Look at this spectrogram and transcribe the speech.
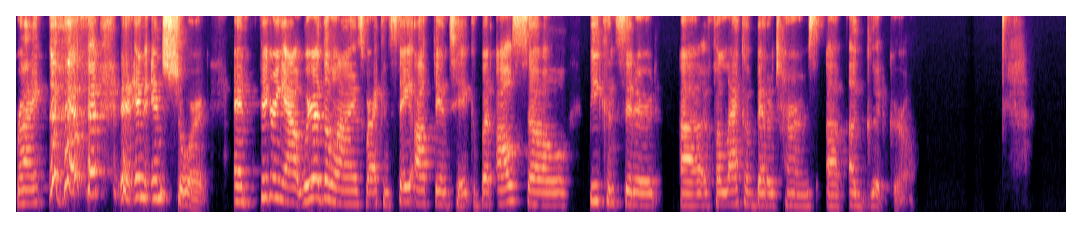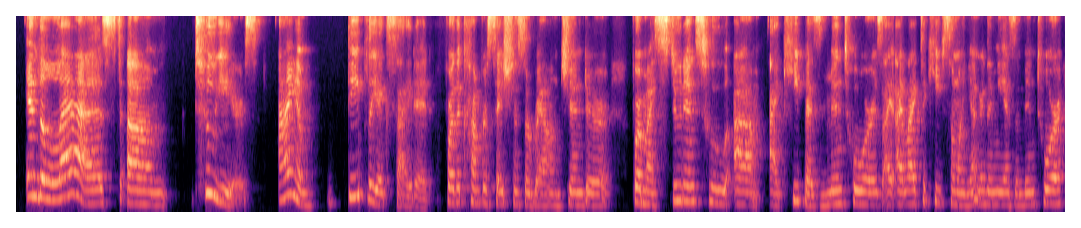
right? in, in short, and figuring out where are the lines where I can stay authentic, but also be considered uh, for lack of better terms, uh, a good girl. In the last um, two years, I am deeply excited for the conversations around gender for my students who um, I keep as mentors. I, I, like to keep someone younger than me as a mentor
